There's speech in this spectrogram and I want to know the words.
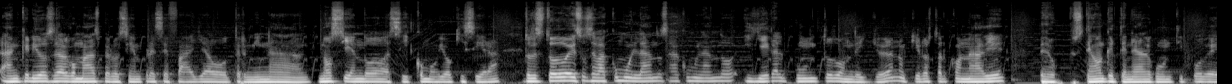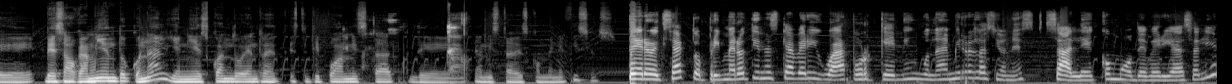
han querido ser algo más, pero siempre se falla o termina no siendo así como yo quisiera. Entonces todo eso se va acumulando, se va acumulando y llega al punto donde yo ya no quiero estar con nadie, pero pues tengo que tener algún tipo de desahogamiento con alguien y es cuando entra este tipo de amistad de amistades con beneficios. Pero exacto, primero tienes que averiguar por qué ninguna de mis relaciones sale como debería salir,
